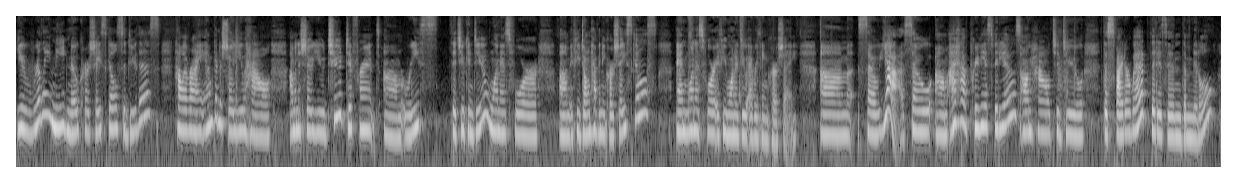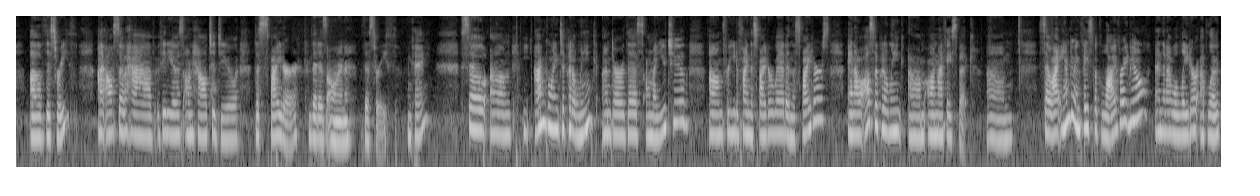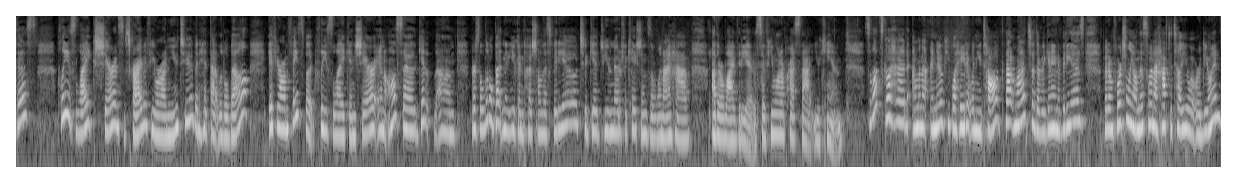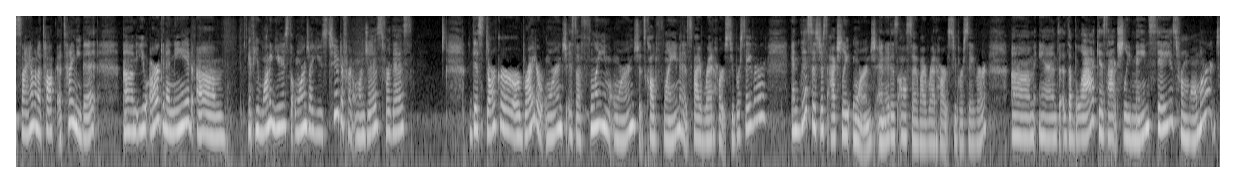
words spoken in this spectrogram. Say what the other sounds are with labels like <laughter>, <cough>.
You really need no crochet skills to do this. However, I am going to show you how, I'm going to show you two different um, wreaths that you can do. One is for um, if you don't have any crochet skills and one is for if you want to do everything crochet. Um, so yeah, so um, I have previous videos on how to do the spider web that is in the middle of this wreath. I also have videos on how to do the spider that is on this wreath, okay? So um, I'm going to put a link under this on my YouTube um, for you to find the spider web and the spiders. And I will also put a link um, on my Facebook. Um, so I am doing Facebook Live right now, and then I will later upload this. Please like, share, and subscribe if you are on YouTube and hit that little bell. If you're on Facebook, please like and share. And also, get um, there's a little button that you can push on this video to get you notifications of when I have other live videos. So if you want to press that, you can. So let's go ahead. I'm gonna. I know people hate it when you talk that much at the beginning of videos, but unfortunately on this one I have to tell you what we're doing. So I am gonna talk a tiny bit. Um, you are gonna need. Um, if you want to use the orange, I use two different oranges for this. This darker or brighter orange is a flame orange. It's called Flame and it's by Red Heart Super Saver. And this is just actually orange and it is also by Red Heart Super Saver. Um, and the black is actually Mainstays from Walmart.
